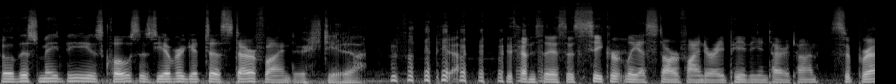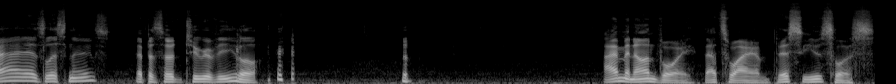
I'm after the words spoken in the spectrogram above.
Though this may be as close as you ever get to Starfinder. Yeah. yeah. this is secretly a Starfinder AP the entire time. Surprise, listeners! Episode 2 reveal. I'm an envoy. That's why I'm this useless.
